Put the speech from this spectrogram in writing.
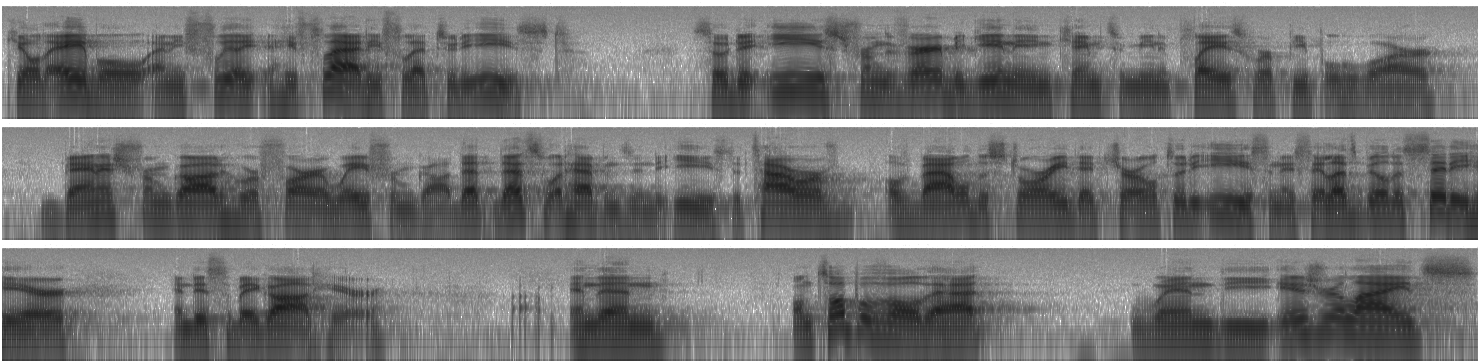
killed Abel and he, fle- he fled, he fled to the east. So the East, from the very beginning, came to mean a place where people who are banished from God, who are far away from God. That, that's what happens in the East. The Tower of, of Babel, the story, they travel to the East and they say, let's build a city here and disobey God here. Um, and then, on top of all that, when the Israelites,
